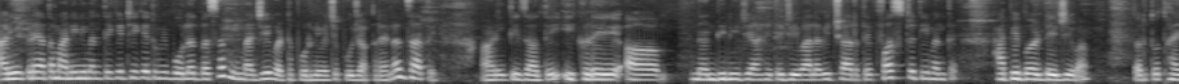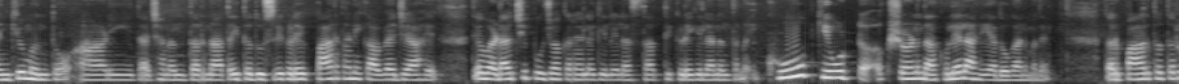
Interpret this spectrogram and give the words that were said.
आणि इकडे आता मानिनी म्हणते की ठीक आहे तुम्ही बोलत बसा. मी माझी वटपौर्णिमेची पूजा करायला जाते. आणि ती जाते इकडे नंदिनी जी आहे ते जीवाला विचारते. फर्स्ट ती म्हणते हॅपी बर्थडे जीवा. तर तो थँक्यू म्हणतो आणि त्याच्यानंतर ना आता इथं दुसरीकडे पार्थ आणि काव्या जे आहेत ते वडाची पूजा करायला गेलेले असतात. तिकडे गेल्यानंतर ना खूप क्यूट क्षण दाखवलेला आहे या दोघांमध्ये. तर पार्थ तर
